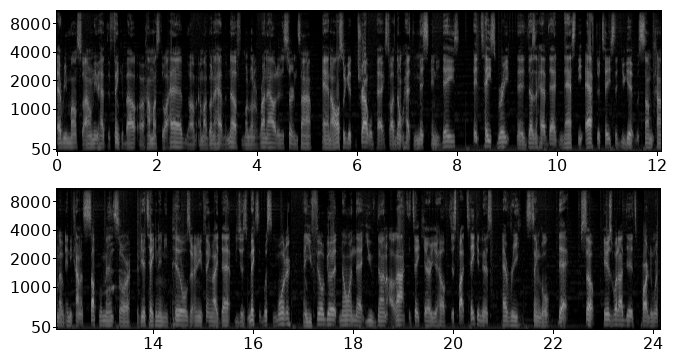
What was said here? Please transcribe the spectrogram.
every month, so I don't even have to think about or how much do I have? Uh, am I going to have enough? Am I going to run out at a certain time? And I also get the travel pack, so I don't have to miss any days. It tastes great. It doesn't have that nasty aftertaste that you get with some kind of any kind of supplements or if you're taking any pills or anything like that. You just mix it with some water and you feel good knowing that you've done a lot to take care of your health just by taking this every single day. So here's what I did to partner with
